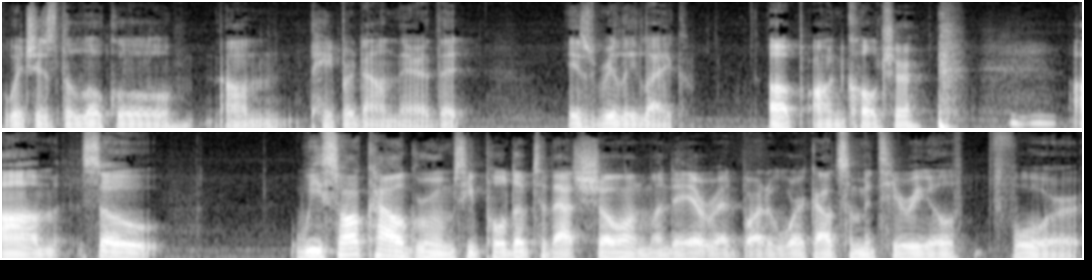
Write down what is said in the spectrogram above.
which is the local um, paper down there that is really like up on culture. um, so we saw Kyle Grooms. He pulled up to that show on Monday at Red Bar to work out some material for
